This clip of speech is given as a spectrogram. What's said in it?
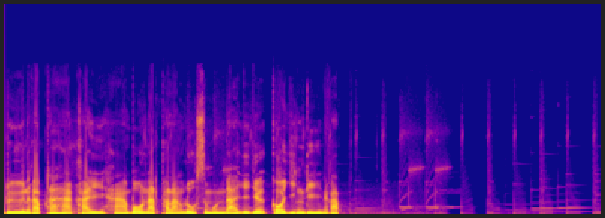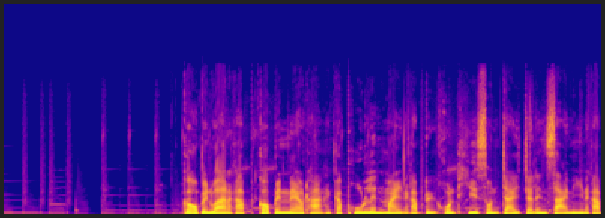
หรือนะครับถ้าหากใครหาโบนัสพลังลูกสมุนได้เยอะๆ ก็ยิ่งดีนะครับ ก็เอาเป็นว่านะครับก็เป็นแนวทางให้กับผู้เล่นใหม่นะครับหรือคนที่สนใจจะเล่นสายนี้นะครับ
